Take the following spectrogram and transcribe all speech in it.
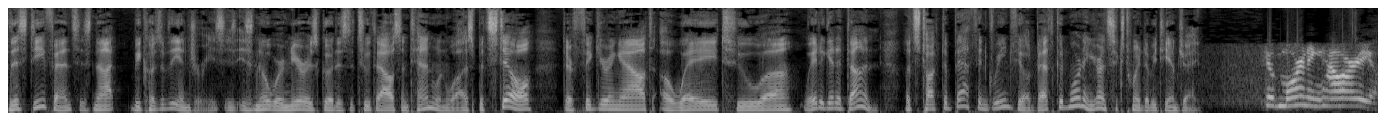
This defense is not because of the injuries is, is nowhere near as good as the 2010 one was, but still they're figuring out a way to uh, way to get it done. Let's talk to Beth in Greenfield. Beth, good morning. You're on 620 WTMJ. Good morning. How are you?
